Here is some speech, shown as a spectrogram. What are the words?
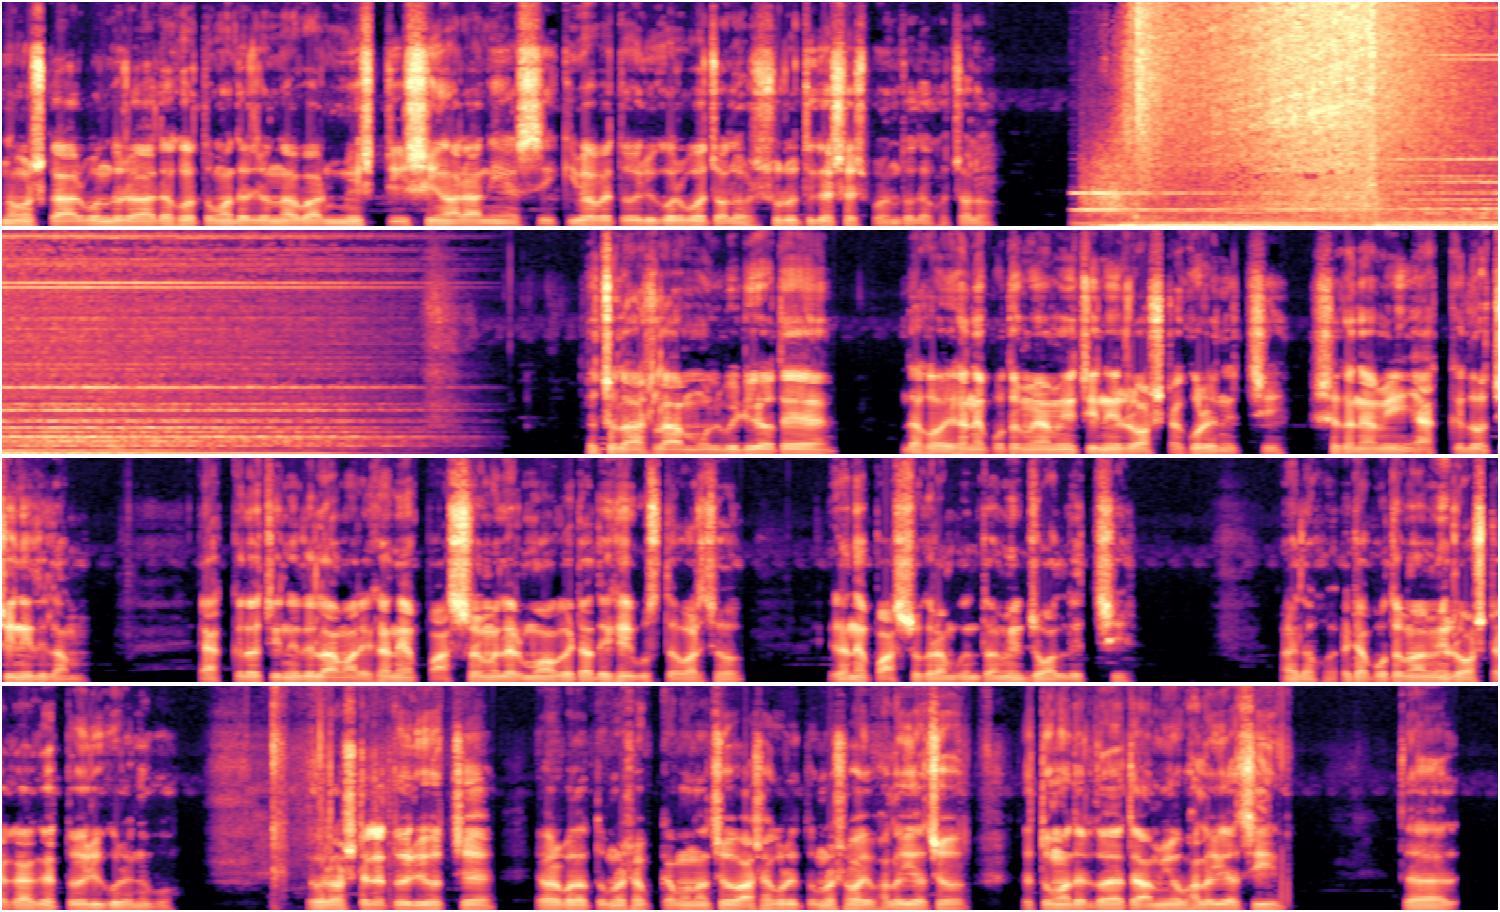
নমস্কার বন্ধুরা, দেখো তোমাদের জন্য আবার মিষ্টি সিঙ্গারা নিয়ে এসেছি। কীভাবে তৈরি করব? চলো শুরু থেকে শেষ পর্যন্ত দেখো, চলো। তো চলে আসলাম মূল ভিডিওতে। দেখো, এখানে প্রথমে আমি চিনির রসটা করে নিচ্ছি। সেখানে আমি এক কিলো চিনি দিলাম। এক কিলো চিনি দিলাম আর এখানে পাঁচশো এম মগ, এটা দেখেই বুঝতে পারছ। এখানে পাঁচশো গ্রাম কিন্তু আমি জল দিচ্ছি। এই দেখো, এটা প্রথমে আমি রসটাকে আগে তৈরি করে নেব। এবার রসটাকে তৈরি হচ্ছে, এবার বলো তোমরা সব কেমন আছো? আশা করি তোমরা সবাই ভালোই আছো। তো তোমাদের দয়াতে আমিও ভালোই আছি। তা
